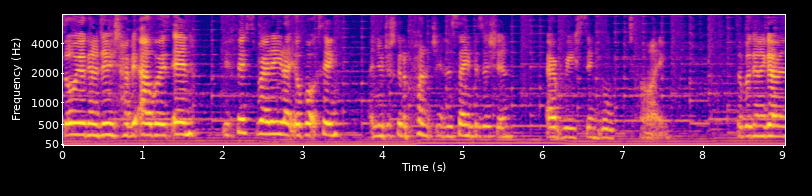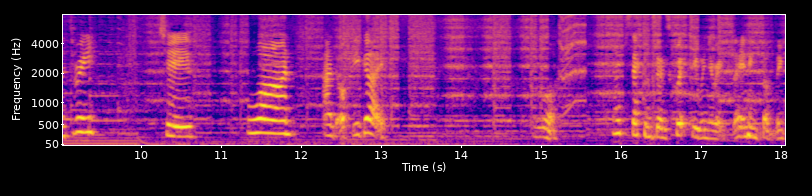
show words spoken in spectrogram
So all you're going to do is have your elbows in, your fists ready like you're boxing, and you're just going to punch in the same position every single time. So we're going to go in three, two, one, and off you go. Whoa. 30 seconds goes quickly when you're explaining something.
